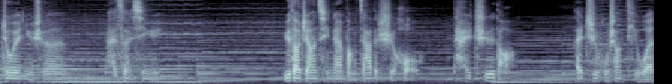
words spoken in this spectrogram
这位女生还算幸运，遇到这样情感绑架的时候，她还知道来知乎上提问，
